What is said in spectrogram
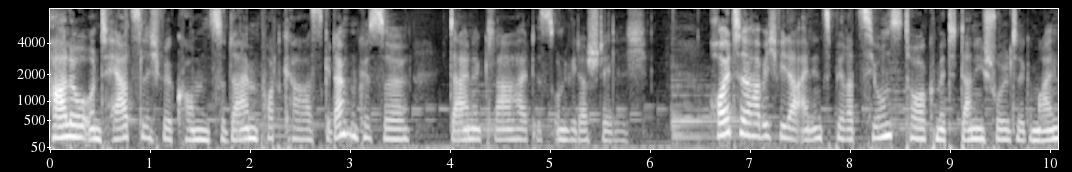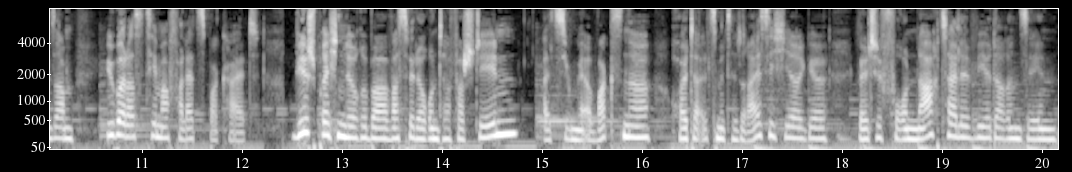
Hallo und herzlich willkommen zu deinem Podcast Gedankenküsse. Deine Klarheit ist unwiderstehlich. Heute habe ich wieder einen Inspirationstalk mit Dani Schulte gemeinsam über das Thema Verletzbarkeit. Wir sprechen darüber, was wir darunter verstehen, als junge Erwachsene, heute als Mitte 30-Jährige, welche Vor- und Nachteile wir darin sehen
